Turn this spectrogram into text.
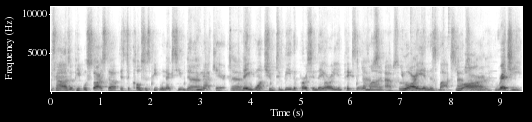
times when people start stuff, it's the closest people next to you that Yeah. do not care. Yeah. They want you to be the person they already in picks in your Abs- mind. absolutely. You are in this box. You are Reggie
